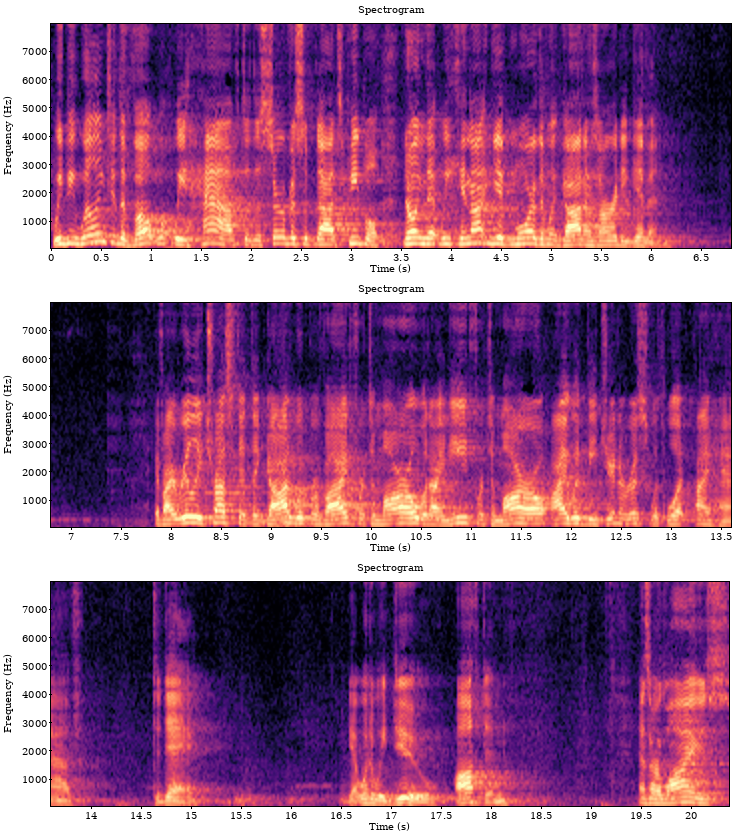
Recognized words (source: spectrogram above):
We'd be willing to devote what we have to the service of God's people, knowing that we cannot give more than what God has already given. If I really trusted that God would provide for tomorrow what I need for tomorrow, I would be generous with what I have today. Yet, what do we do often? As our lives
